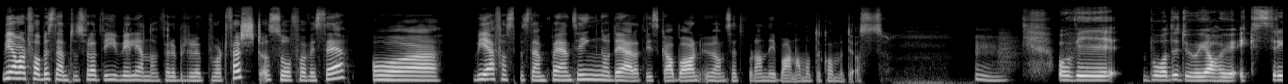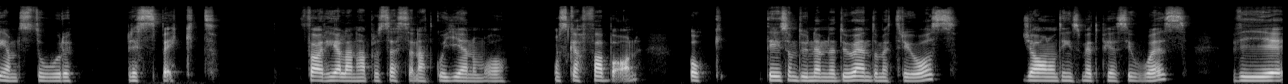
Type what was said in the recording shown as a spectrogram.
vi har i alla fall bestämt oss för att vi vill genomföra bröllopet vårt först och så får vi se. Och vi är fast bestämda på en ting och det är att vi ska ha barn oavsett hur de barnen måste komma till oss. Mm. Och vi, både du och jag har ju extremt stor respekt för hela den här processen att gå igenom och, och skaffa barn. Och det är som du nämner, du har endometrios. Jag har någonting som heter PCOS. Vi,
